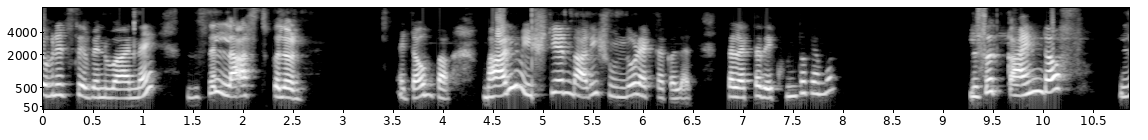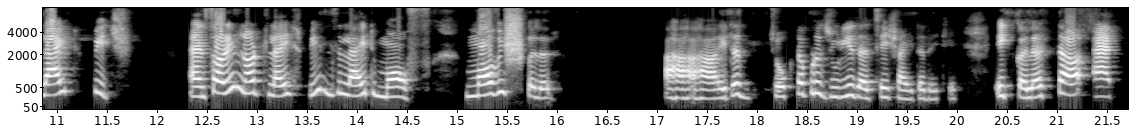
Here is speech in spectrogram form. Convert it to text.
double eight seven one nine this এর লাস্ট কালার এটাও ভা- ভারী মিষ্টি অ্যান্ড ভারী সুন্দর একটা কালার কালারটা দেখুন তো কেমন this uh kind of light peach and sorry not light peach this light mauve mauvish colour আহা এটা চোখটা পুরো জুড়িয়ে যাচ্ছে এই শাড়িটা দেখে। এই কালারটা এত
